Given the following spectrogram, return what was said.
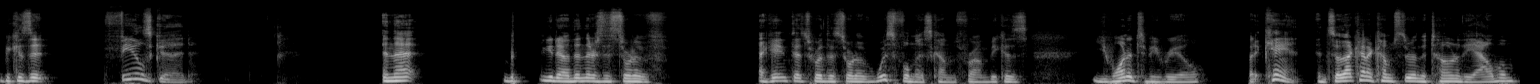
because it feels good, and that, but you know, then there's this sort of, I think that's where the sort of wistfulness comes from because you want it to be real, but it can't, and so that kind of comes through in the tone of the album.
